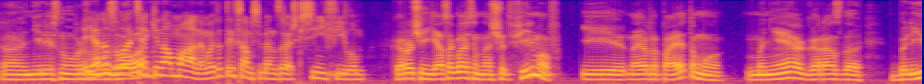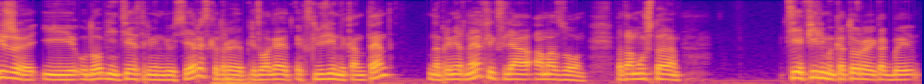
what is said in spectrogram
э, нелестным образом Я назвала тебя киноманом, это ты сам себя называешь синефилом. Короче, я согласен насчет фильмов, и, наверное, поэтому мне гораздо ближе и удобнее те стриминговые сервисы, которые предлагают эксклюзивный контент, например, Netflix или Amazon, потому что те фильмы, которые как бы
